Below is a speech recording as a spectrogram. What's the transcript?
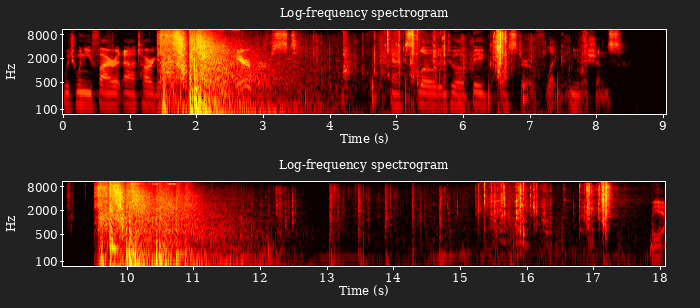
which when you fire it at a target, air burst and explode into a big cluster of like munitions. Yeah.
